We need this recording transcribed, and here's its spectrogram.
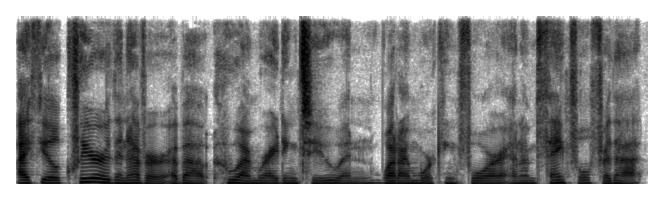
I feel clearer than ever about who I'm writing to and what I'm working for, and I'm thankful for that.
